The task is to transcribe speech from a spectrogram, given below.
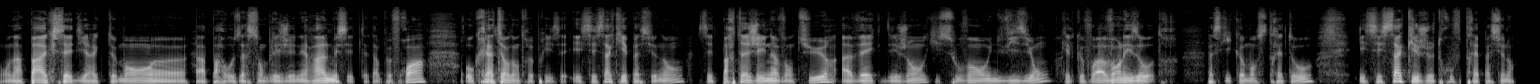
On n'a pas accès directement, euh, à part aux assemblées générales, mais c'est peut-être un peu froid, aux créateurs d'entreprises. Et c'est ça qui est passionnant, c'est de partager une aventure avec des gens qui souvent ont une vision, quelquefois avant les autres parce qu'ils commencent très tôt. Et c'est ça que je trouve très passionnant.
